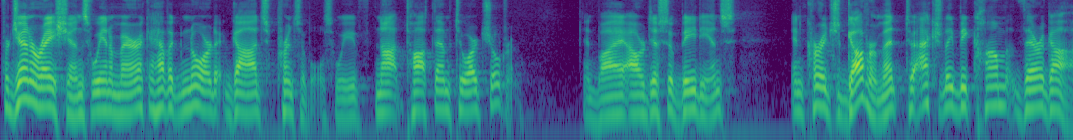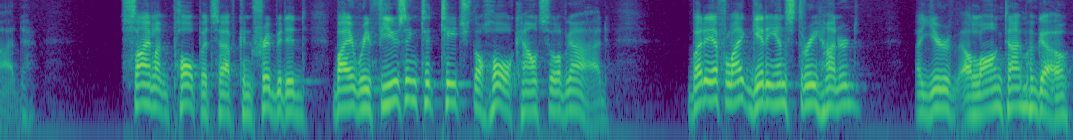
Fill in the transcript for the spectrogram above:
For generations, we in America have ignored God's principles. We've not taught them to our children. And by our disobedience, encouraged government to actually become their God. Silent pulpits have contributed by refusing to teach the whole counsel of God. But if, like Gideon's 300 a year, a long time ago,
